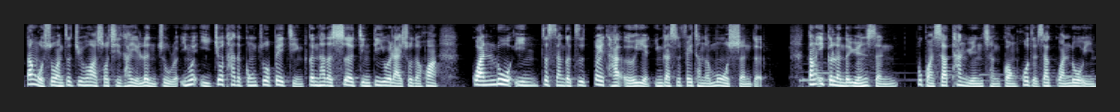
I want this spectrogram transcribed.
当我说完这句话的时候，其实他也愣住了，因为以就他的工作背景跟他的社经地位来说的话，观落音这三个字对他而言应该是非常的陌生的。当一个人的元神，不管是要探元成功，或者是要观落阴，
